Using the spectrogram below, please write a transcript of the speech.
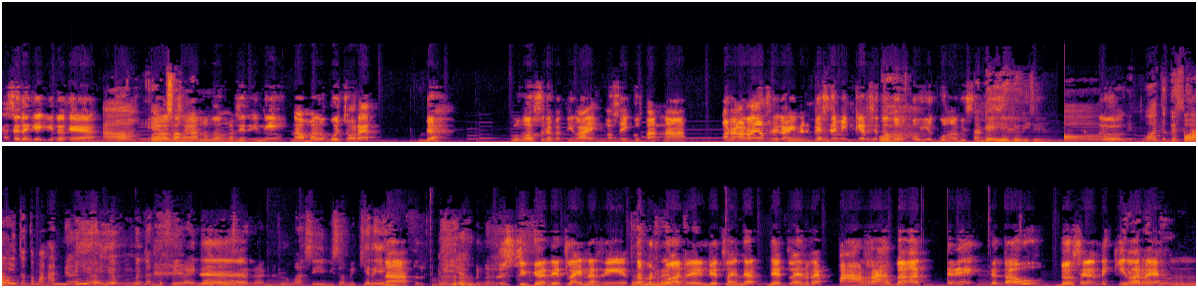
pasti ada kayak gitu kayak Oh, oh iya, kalau sama. misalkan lu nggak ngerjain ini nama lu gue coret udah lu nggak usah dapat nilai nggak usah ikutan nah orang-orang yang freerider Hmm. biasanya mikir situ Wah. tuh oh iya gue nggak bisa Agak iya kayak gitu. ya. Oh, Tuh. gitu. Wah, tegas sekali itu teman Anda. Iya iya, bentar ada freerider dulu, Bener. freerider dulu masih bisa mikir ya. nah ter- Iya, bener. terus juga deadlineer nih Keren, temen gue ada yang deadlineer deadlinernya parah banget jadi udah tahu dosennya di killer Gimana ya? Hmm.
